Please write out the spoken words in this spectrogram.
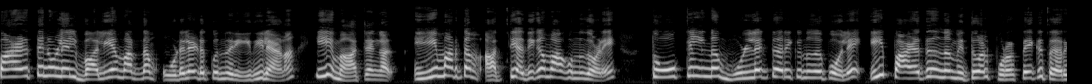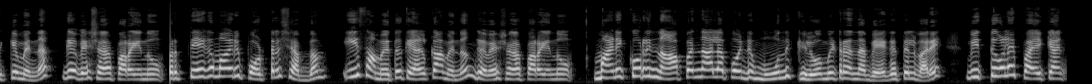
പഴത്തിനുള്ളിൽ വലിയ മർദ്ദം ഉടലെടുക്കുന്ന രീതിയിലാണ് ഈ മാറ്റങ്ങൾ. ഈ മർദ്ദം അത്യധികമാകുന്നതോടെ തോക്കിൽ നിന്ന് ബുള്ളറ്റ് തെറിക്കുന്നത് പോലെ ഈ പഴത്തിൽ നിന്നും വിത്തുകൾ പുറത്തേക്ക് തെറിക്കുമെന്ന് ഗവേഷകർ പറയുന്നു. പ്രത്യേകമായ ഒരു പൊട്ടൽ ശബ്ദം ഈ സമയത്ത് കേൾക്കാമെന്നും ഗവേഷകർ പറയുന്നു. മണിക്കൂറിൽ നാൽപ്പത്തിനാല് പോയിന്റ് മൂന്ന് കിലോമീറ്റർ എന്ന വേഗത്തിൽ വരെ വിത്തുകളെ പയക്കാൻ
